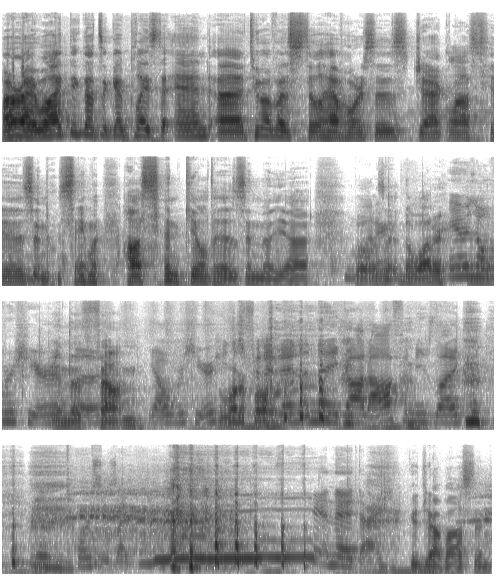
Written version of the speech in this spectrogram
All right. Well, I think that's a good place to end. Uh, two of us still have horses. Jack lost his, and the same Austin killed his in the uh, what was Water. it? The water. It was over here in the fountain. Yeah, over here. He waterfall. just it in, and then he got off, and he's like, the horse was like, and then it died. Good job, Austin.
